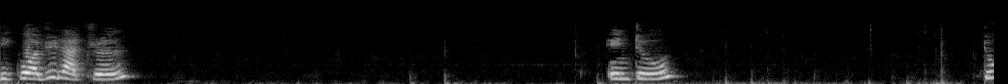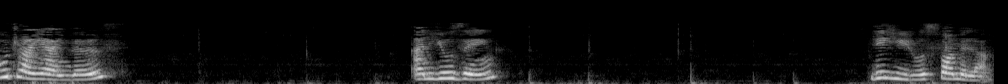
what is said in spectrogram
the quadrilateral into two triangles and using the Hero's formula.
